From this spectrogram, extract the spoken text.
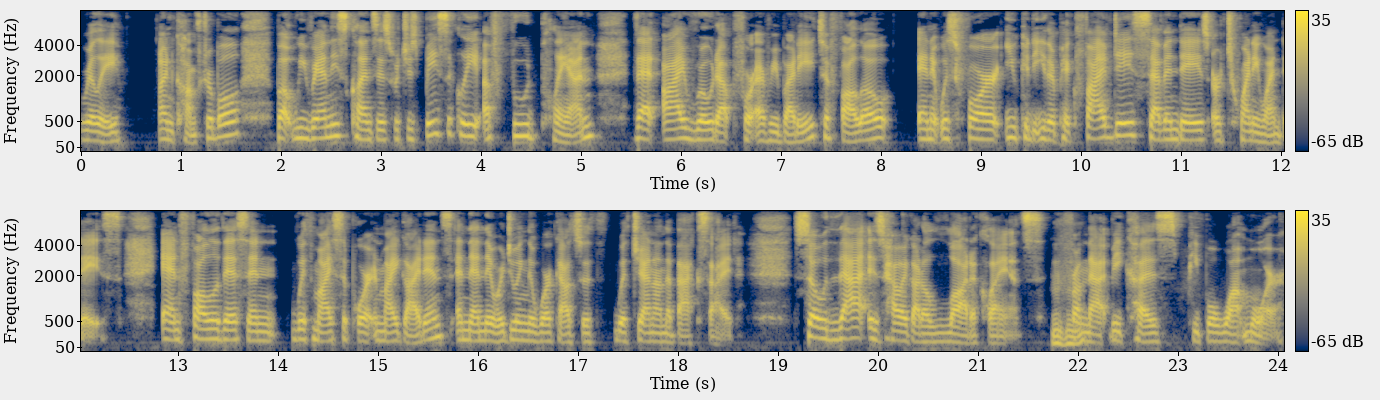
really uncomfortable. But we ran these cleanses, which is basically a food plan that I wrote up for everybody to follow and it was for you could either pick five days, seven days, or 21 days and follow this and with my support and my guidance. And then they were doing the workouts with with Jen on the backside. So that is how I got a lot of clients mm-hmm. from that because people want more.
